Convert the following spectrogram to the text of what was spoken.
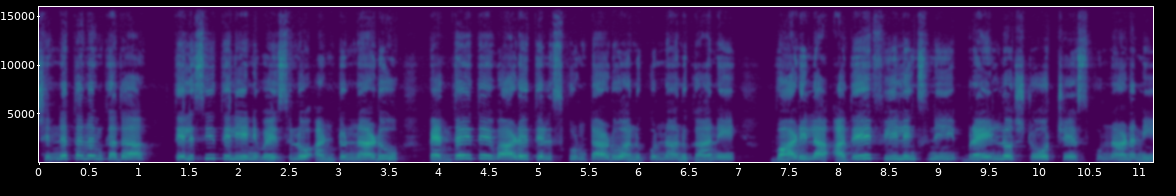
చిన్నతనం కదా తెలిసి తెలియని వయసులో అంటున్నాడు పెద్దయితే వాడే తెలుసుకుంటాడు అనుకున్నాను కానీ వాడిలా అదే ఫీలింగ్స్ని బ్రెయిన్లో స్టోర్ చేసుకున్నాడని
